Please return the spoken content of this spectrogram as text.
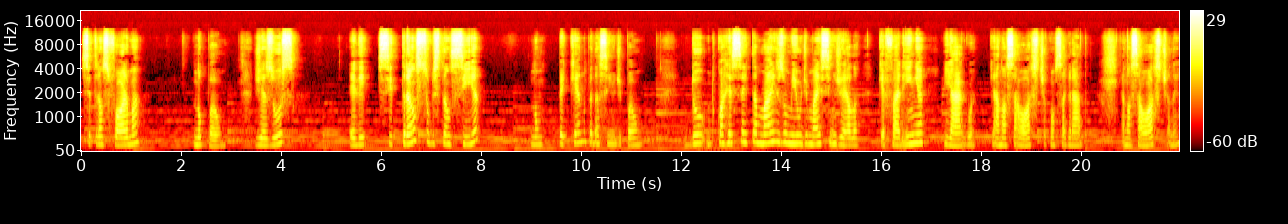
se transforma no pão. Jesus ele se transubstancia num pequeno pedacinho de pão, do, com a receita mais humilde, mais singela, que é farinha e água, que é a nossa hóstia consagrada, a nossa hóstia, né?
